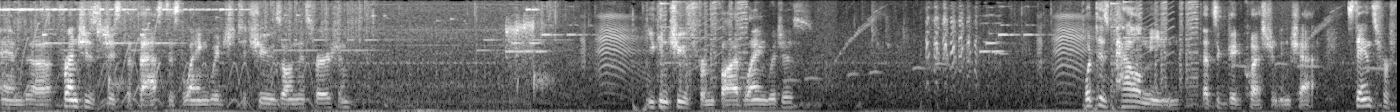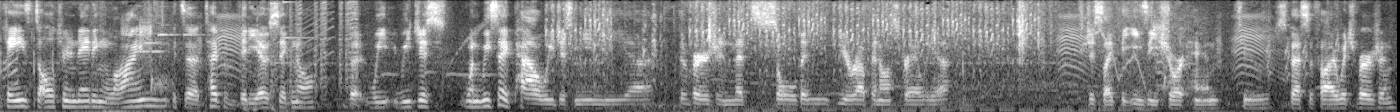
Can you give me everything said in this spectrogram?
And uh, French is just the fastest language to choose on this version. You can choose from five languages. What does PAL mean? That's a good question in chat. It stands for phased alternating line. It's a type of video signal, but we, we just when we say PAL, we just mean the uh, the version that's sold in Europe and Australia. It's just like the easy shorthand to specify which version.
